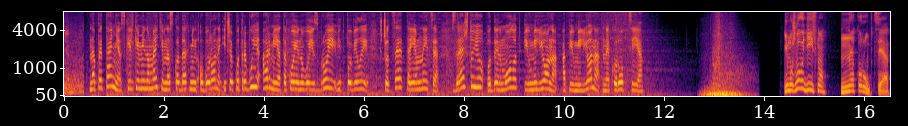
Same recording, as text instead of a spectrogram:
Ні. На питання, скільки мінометів на складах Міноборони і чи потребує армія такої нової зброї, відповіли, що це таємниця. Зрештою, один молот півмільйона, а півмільйона не корупція. І можливо, дійсно не корупція.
